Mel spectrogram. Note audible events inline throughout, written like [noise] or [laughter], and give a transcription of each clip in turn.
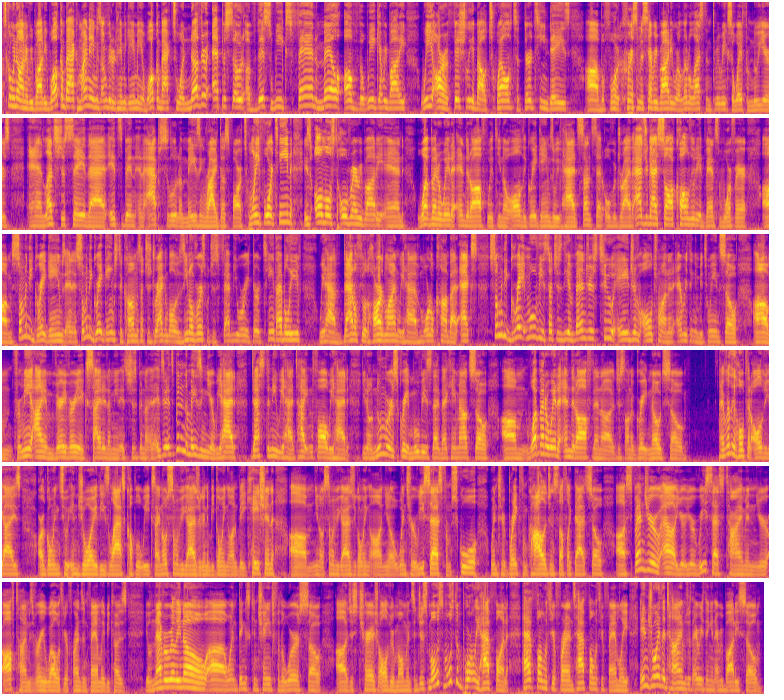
What's going on, everybody? Welcome back. My name is Unreal Entertainment Gaming, and welcome back to another episode of this week's Fan Mail of the Week, everybody. We are officially about 12 to 13 days uh, before Christmas, everybody. We're a little less than three weeks away from New Year's, and let's just say that it's been an absolute amazing ride thus far. 2014 is almost over, everybody, and what better way to end it off with, you know, all the great games that we've had. Sunset Overdrive, as you guys saw, Call of Duty Advanced Warfare. Um, so many great games and so many great games to come, such as Dragon Ball Xenoverse, which is February 13th, I believe. We have Battlefield Hardline. We have Mortal Kombat X. So many great movies, such as The Avengers 2, Age of Ultron, and everything in between. So, um, for me, I am very, very excited. I mean, it's just been a, it's it's been an amazing year. We had Destiny, we had Titanfall, we had you know numerous great movies that that came out. So, um, what better way to end it off than uh, just on a great note? So. I really hope that all of you guys are going to enjoy these last couple of weeks. I know some of you guys are going to be going on vacation. Um, you know, some of you guys are going on, you know, winter recess from school, winter break from college and stuff like that. So uh, spend your, uh, your, your recess time and your off times very well with your friends and family because you'll never really know uh, when things can change for the worse. So uh, just cherish all of your moments and just most, most importantly, have fun. Have fun with your friends. Have fun with your family. Enjoy the times with everything and everybody. So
